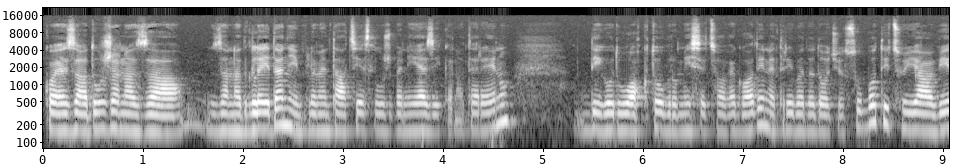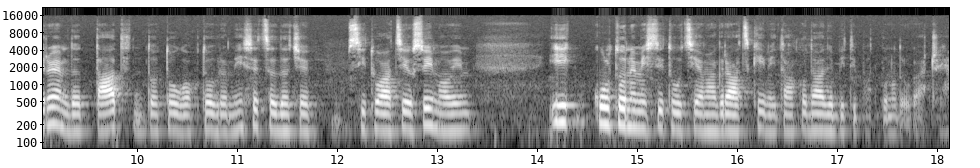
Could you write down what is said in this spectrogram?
koja je zadužena za, za nadgledanje implementacije službeni jezika na terenu, digod u oktobru mesecu ove godine treba da dođe u Suboticu. Ja vjerujem da tad, do tog oktobra meseca, da će situacija u svim ovim i kulturnim institucijama, gradskim i tako dalje biti potpuno drugačija.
